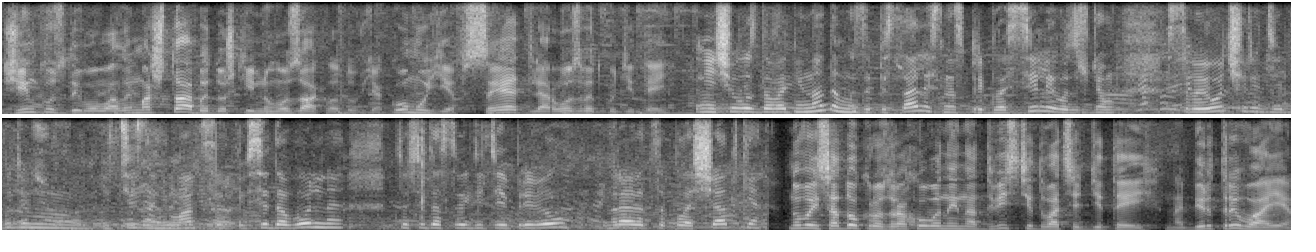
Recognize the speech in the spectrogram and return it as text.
Жінку здивували масштаби дошкільного закладу, в якому є все для розвитку дітей. Ничего сдавать не надо, мы записались, нас пригласили, вот ждем своей очереди и будем идти заниматься. Все довольны, кто сюда своих детей привел, нравятся площадки. Новий садок розрахований на 220 дітей. Набір триває.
